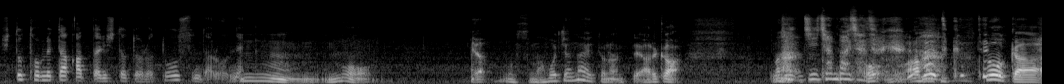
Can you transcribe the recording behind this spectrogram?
人止めたかったりしたらどうすんだろううね。ん。もういやもうスマホじゃないとなんてあれか。まあじじいちゃんばあちゃんおとかあ そうか。い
